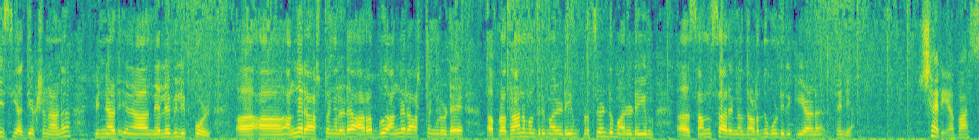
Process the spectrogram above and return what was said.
ഐ സി അധ്യക്ഷനാണ്. പിന്നീട് നിലവിലിപ്പോൾ അംഗരാഷ്ട്രങ്ങളുടെ അറബ് അംഗരാഷ്ട്രങ്ങളുടെ പ്രധാനമന്ത്രിമാരുടെയും പ്രസിഡന്റുമാരുടെയും സംസാരങ്ങൾ നടന്നുകൊണ്ടിരിക്കുകയാണ് ധന്യ. ശരി അബ്ബാസ്.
